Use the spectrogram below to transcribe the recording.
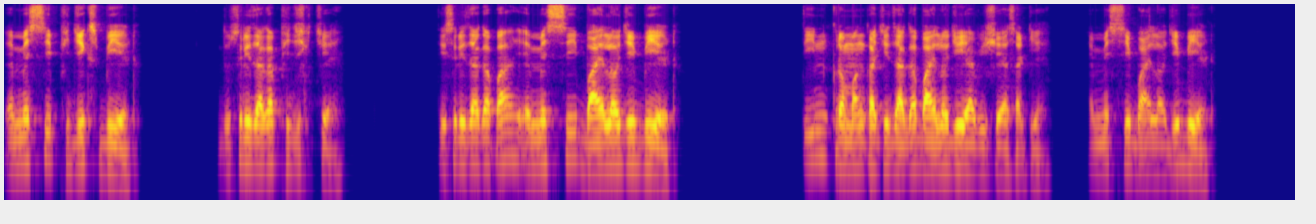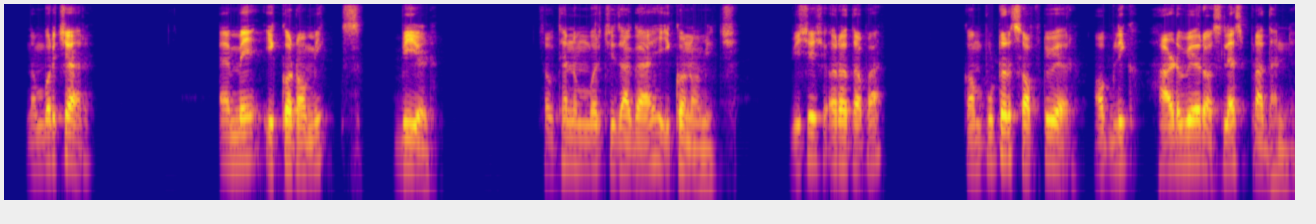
M S C physics B Ed दुसरी जागा फिजिक्सची आहे. तिसरी जागा पहा M S C biology B Ed तीन क्रमांकाची जागा बायोलॉजी या विषयासाठी आहे. M S C biology B Ed number चार M A economics B Ed चौथ्या नंबरची जागा आहे इकॉनॉमिक्सची विशेष अर्हता कम्प्युटर सॉफ्टवेअर ऑब्लिक हार्डवेअर असल्यास प्राधान्य.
